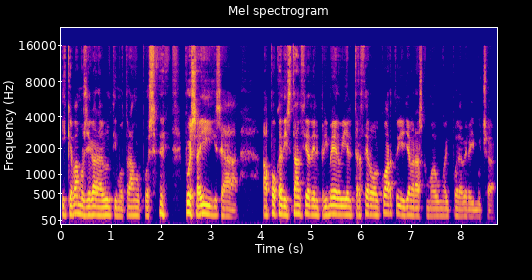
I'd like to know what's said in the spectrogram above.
y que vamos a llegar al último tramo, pues, pues ahí, o sea, a poca distancia del primero y el tercero o el cuarto y ya verás como aún ahí puede haber ahí mucha,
